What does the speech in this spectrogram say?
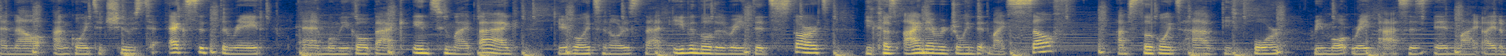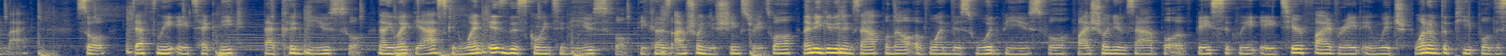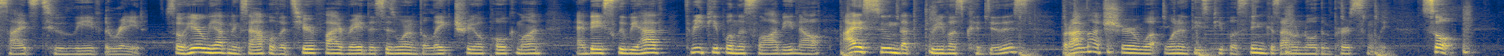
and now I'm going to choose to exit the raid and when we go back into my bag, you're going to notice that even though the raid did start, because I never joined it myself, I'm still going to have the four remote raid passes in my item bag. So definitely a technique that could be useful. Now you might be asking, when is this going to be useful? Because I'm showing you Shinx raids. Well, let me give you an example now of when this would be useful by showing you an example of basically a tier 5 raid in which one of the people decides to leave the raid. So here we have an example of a tier 5 raid. This is one of the Lake Trio Pokemon. And basically we have three people in this lobby. Now, I assume that the three of us could do this, but I'm not sure what one of these people is thinking because I don't know them personally. So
